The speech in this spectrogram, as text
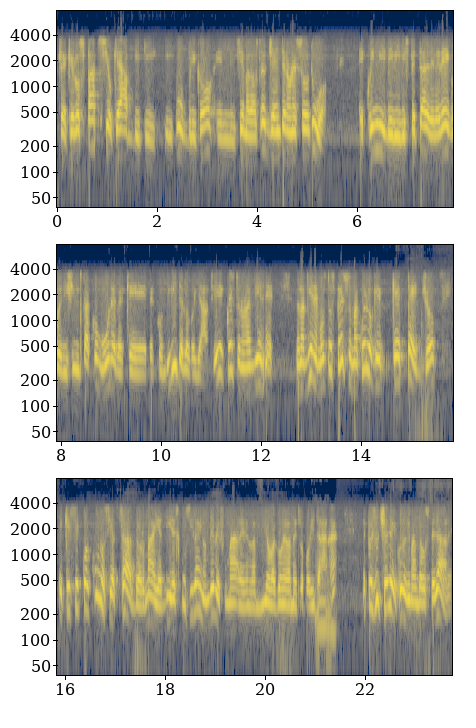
cioè che lo spazio che abiti in pubblico insieme ad altra gente non è solo tuo. E quindi devi rispettare delle regole di civiltà comune perché, per condividerlo con gli altri. E questo non avviene, non avviene molto spesso, ma quello che, che, è peggio è che se qualcuno si azzarda ormai a dire scusi lei non deve fumare nel mio vagone della metropolitana e poi succede che quello ti manda all'ospedale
